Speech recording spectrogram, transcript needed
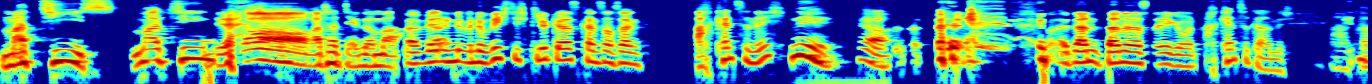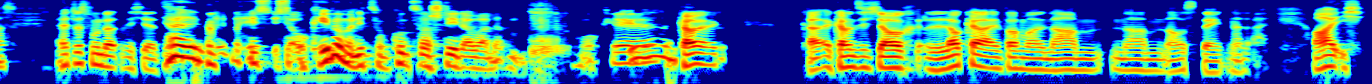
Matisse, Matisse, ja. oh, was hat der gemacht? Wenn, wenn, du richtig Glück hast, kannst du auch sagen, Ach, kennst du nicht? Nee, ja. dann, dann ist das eh gewonnen. Ach, kennst du gar nicht. Ah, krass. Das wundert mich jetzt. Ja, ist, ist ja okay, wenn man nichts von Kunst versteht, aber dann, okay. Kann, kann, kann, man sich auch locker einfach mal Namen, Namen ausdenken. Oh, ich,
